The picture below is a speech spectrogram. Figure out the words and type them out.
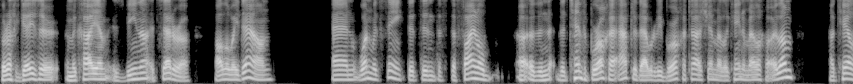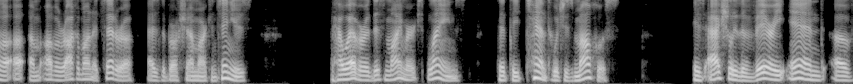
Baruch Gezer Mekayim is Bina, etc., all the way down. And one would think that then the, the final uh, the the tenth bracha after that would be Baruch Atah Hashem Elokeinu Melech Haolam Hakel Ha'am etc. As the Baruch Shamar continues. However, this maamar explains that the tenth, which is Malchus, is actually the very end of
